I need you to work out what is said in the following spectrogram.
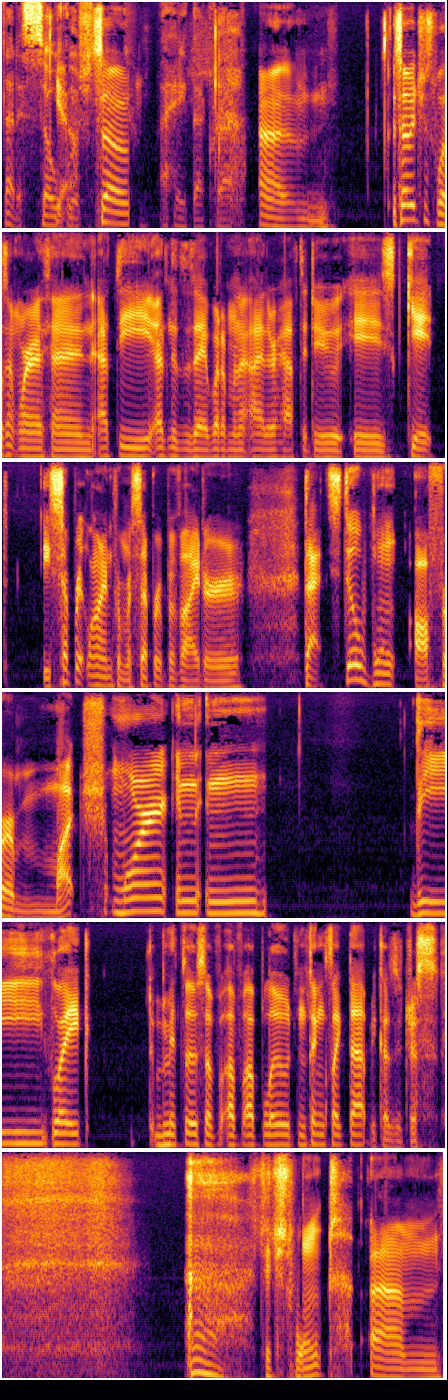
That is so Yeah. So, I hate that crap. um, so it just wasn't worth. And at the end of the day, what I'm going to either have to do is get a separate line from a separate provider that still won't offer much more in in the like mythos of, of upload and things like that because it just it just won't um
